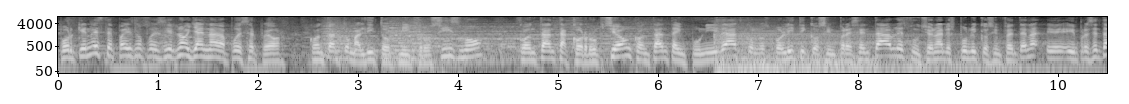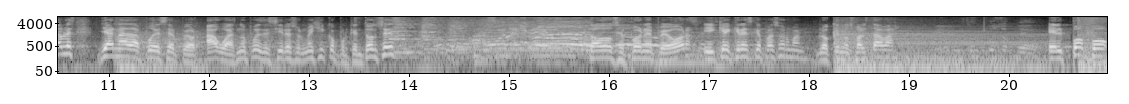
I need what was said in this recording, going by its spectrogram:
porque en este país no puede decir, no, ya nada puede ser peor, con tanto maldito microcismo, con tanta corrupción, con tanta impunidad, con los políticos impresentables, funcionarios públicos eh, impresentables, ya nada puede ser peor. Aguas, no puedes decir eso en México porque entonces todo se pone peor. ¿Y qué crees que pasó, hermano? Lo que nos faltaba. El popo,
